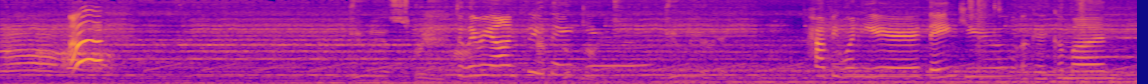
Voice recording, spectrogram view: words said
Ah! You. Happy one year. Thank you. Okay, come on.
